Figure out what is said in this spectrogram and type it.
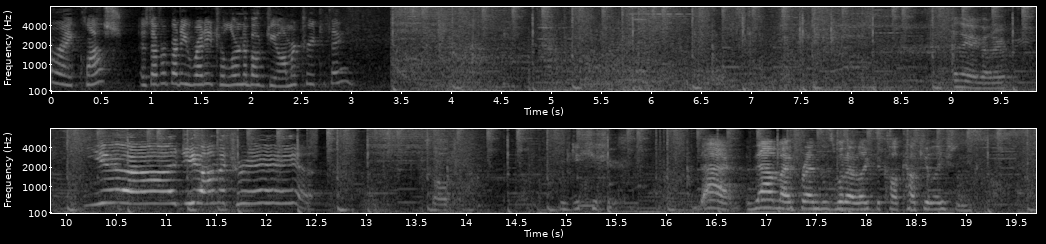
Alright, class. Is everybody ready to learn about geometry today? I think I got it. Yeah, geometry! Well, that, that, my friends, is what I like to call calculations.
